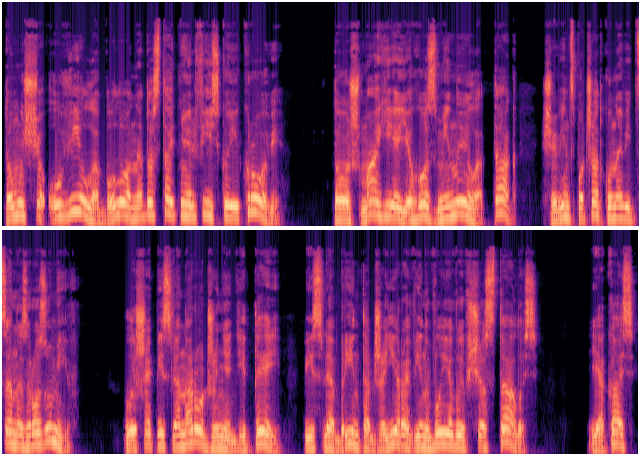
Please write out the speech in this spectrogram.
тому що у Вілла було недостатньо ельфійської крові, тож магія його змінила так, що він спочатку навіть це не зрозумів. Лише після народження дітей, після Брінта Джаїра він виявив, що сталося. Якась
